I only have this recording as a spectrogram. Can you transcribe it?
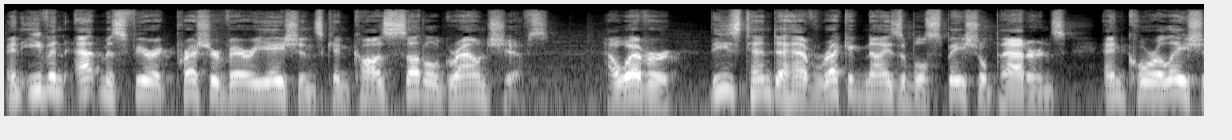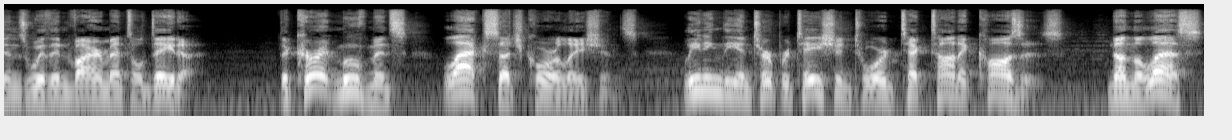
and even atmospheric pressure variations can cause subtle ground shifts. However, these tend to have recognizable spatial patterns and correlations with environmental data. The current movements lack such correlations, leaning the interpretation toward tectonic causes. Nonetheless,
